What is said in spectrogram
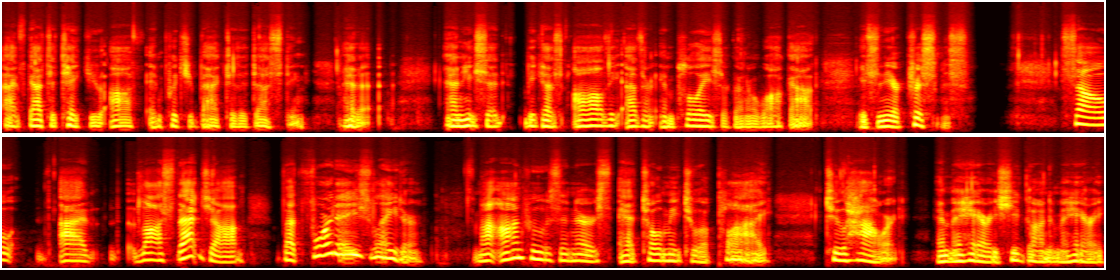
I've got to take you off and put you back to the dusting. And, and he said, because all the other employees are going to walk out. It's near Christmas. So I lost that job. But four days later, my aunt, who was a nurse, had told me to apply to Howard and Meharry. She'd gone to Meharry,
